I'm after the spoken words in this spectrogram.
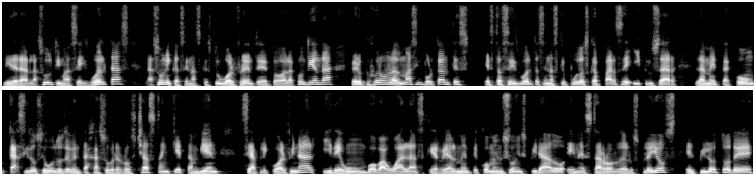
liderar las últimas seis vueltas, las únicas en las que estuvo al frente de toda la contienda, pero que fueron las más importantes, estas seis vueltas en las que pudo escaparse y cruzar la meta con casi dos segundos de ventaja sobre Ross Chastain, que también se aplicó al final, y de un Boba Wallace que realmente comenzó inspirado en esta ronda de los playoffs, el piloto de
